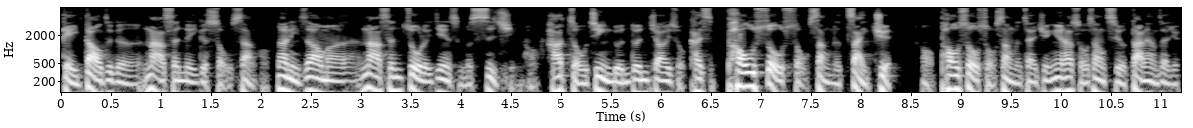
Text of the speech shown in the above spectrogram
给到这个纳。森的一个手上哦，那你知道吗？纳森做了一件什么事情哈？他走进伦敦交易所，开始抛售手上的债券哦，抛售手上的债券，因为他手上持有大量债券，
